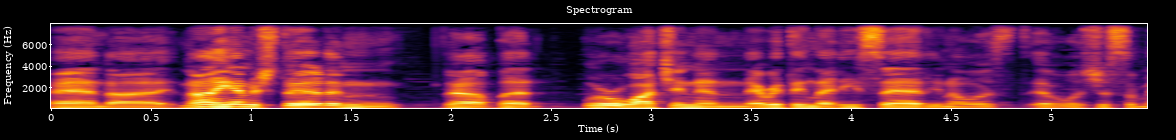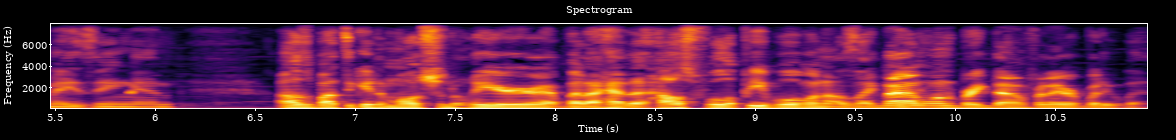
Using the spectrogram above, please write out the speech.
and uh, no, he understood, and uh, but we were watching, and everything that he said, you know, was it was just amazing, and. I was about to get emotional here, but I had a house full of people, and I was like, "No, nah, I don't want to break down for everybody." But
